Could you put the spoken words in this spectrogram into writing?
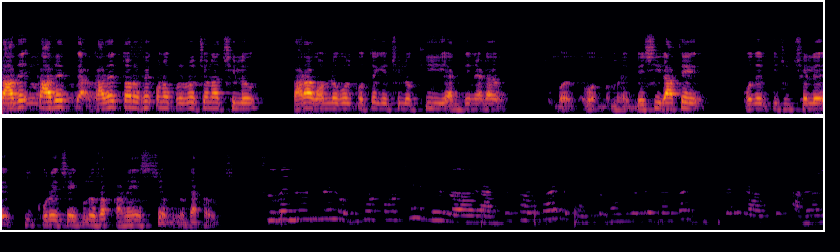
কাদের কাদের কাদের তরফে কোনো প্ররোচনা ছিল? কারা গন্ডগোল করতে গেছিল? কি একদিন একটা মানে বেশি রাতে ওদের কিছু ছেলে কি করেছে? এগুলো সব কানে এসছে ওগুলো দেখা হচ্ছে। শুভেন্দু অধিকারী অভিযোগ করছে যে আহ, রাজ্য সরকার মমতা বন্দ্যোপাধ্যায় সরকার চুপিসারে গ্রাহকদের সাধারণ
